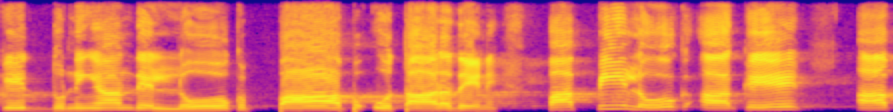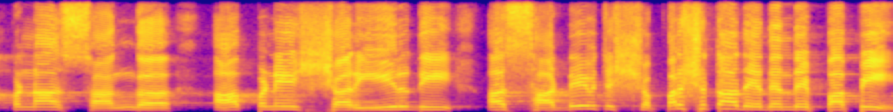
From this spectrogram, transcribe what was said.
ਕੇ ਦੁਨੀਆ ਦੇ ਲੋਕ ਪਾਪ ਉਤਾਰਦੇ ਨੇ। ਪਾਪੀ ਲੋਕ ਆ ਕੇ ਆਪਣਾ ਸੰਗ, ਆਪਣੇ ਸਰੀਰ ਦੀ ਆ ਸਾਡੇ ਵਿੱਚ ਸਪਰਸ਼ਤਾ ਦੇ ਦਿੰਦੇ ਪਾਪੀ।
